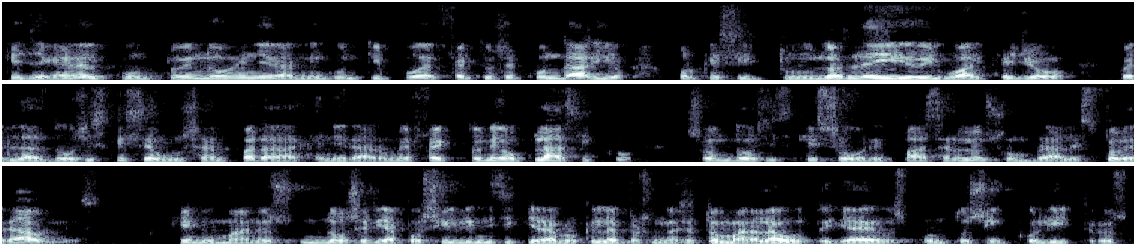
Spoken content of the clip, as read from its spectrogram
que llegan al punto de no generar ningún tipo de efecto secundario, porque si tú lo has leído igual que yo, pues las dosis que se usan para generar un efecto neoplásico son dosis que sobrepasan los umbrales tolerables, que en humanos no sería posible ni siquiera porque la persona se tomara la botella de 2.5 litros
